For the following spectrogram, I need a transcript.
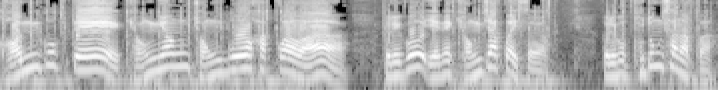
건국대 경영정보학과와 그리고 얘네 경제학과 있어요. 그리고 부동산학과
